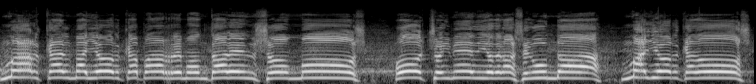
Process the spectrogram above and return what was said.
Marca el Mallorca para remontar en Somos. Ocho y medio de la segunda. Mallorca 2.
